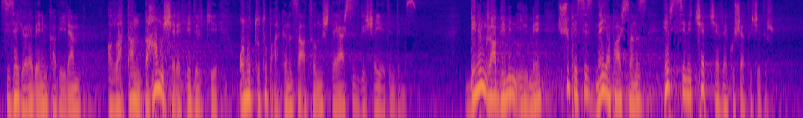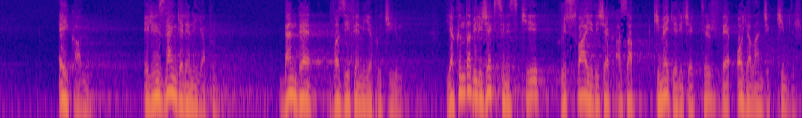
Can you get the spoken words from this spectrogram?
Size göre benim kabilem Allah'tan daha mı şereflidir ki onu tutup arkanıza atılmış değersiz bir şey edindiniz? Benim Rabbimin ilmi şüphesiz ne yaparsanız hepsini çepçevre kuşatıcıdır. Ey kavmim elinizden geleni yapın. Ben de vazifemi yapacağım. Yakında bileceksiniz ki rüsva edecek azap kime gelecektir ve o yalancı kimdir.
